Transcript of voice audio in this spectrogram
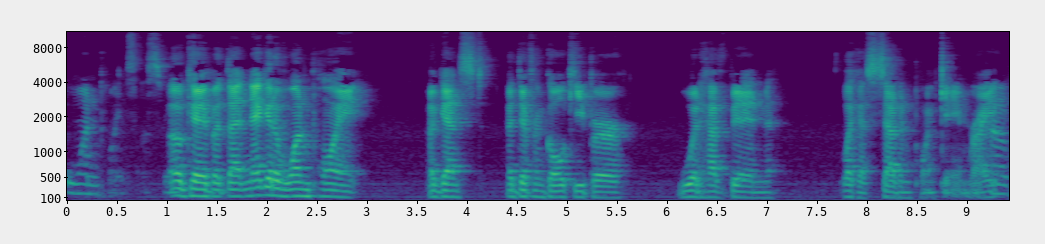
one points last week. Okay, but that negative one point against a different goalkeeper would have been like a seven point game, right? Oh, right.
